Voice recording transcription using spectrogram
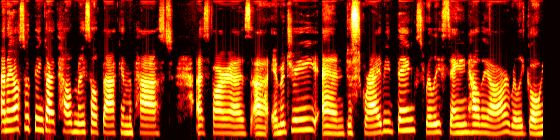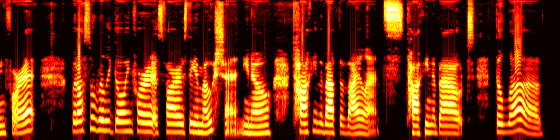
And I also think I've held myself back in the past as far as uh, imagery and describing things, really saying how they are, really going for it, but also really going for it as far as the emotion, you know, talking about the violence, talking about the love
